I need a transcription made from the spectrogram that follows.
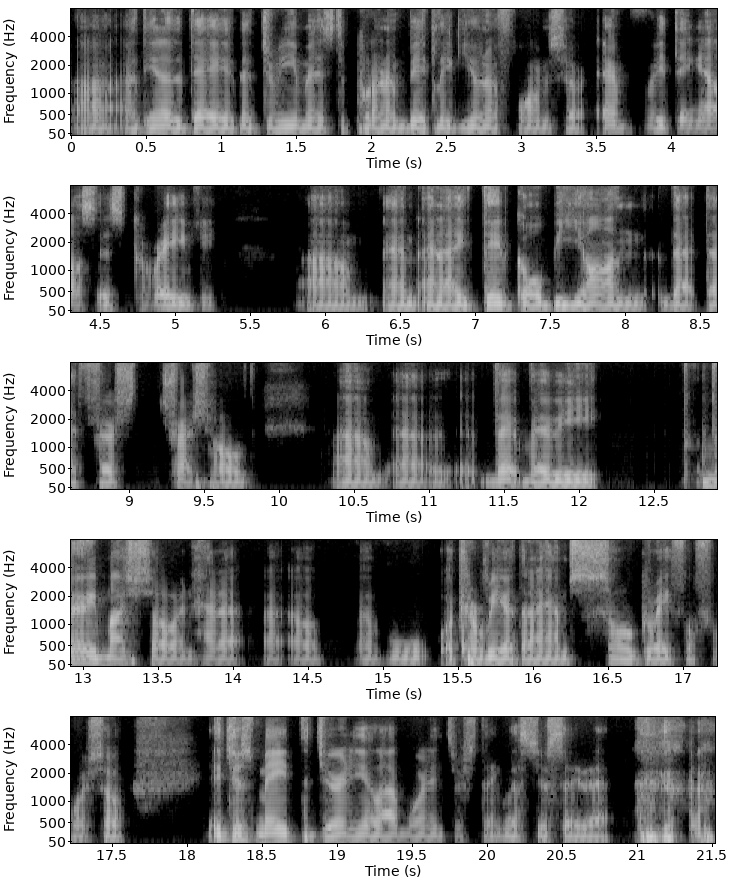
Uh, at the end of the day, the dream is to put on a big league uniform, so everything else is gravy. Um, and and I did go beyond that that first threshold, um, uh, very very much so, and had a, a, a, a career that I am so grateful for. So it just made the journey a lot more interesting. Let's just say that.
